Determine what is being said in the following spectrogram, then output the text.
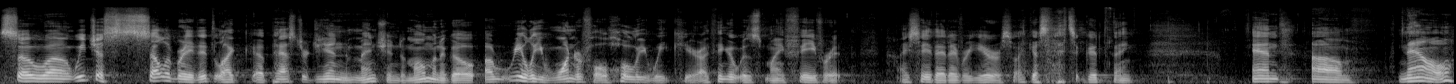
So, uh, we just celebrated, like uh, Pastor Jin mentioned a moment ago, a really wonderful Holy Week here. I think it was my favorite. I say that every year, so I guess that's a good thing. And um, now,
